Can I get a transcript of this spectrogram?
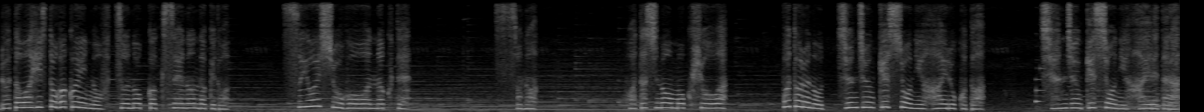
ルタワヒスト学院の普通の学生なんだけど強い称号はなくてその私の目標はバトルの準々決勝に入ること。準々決勝に入れたら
